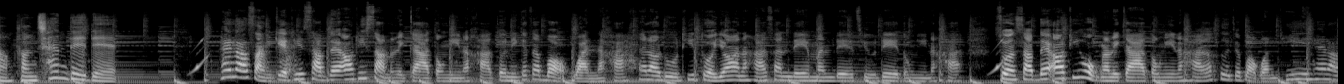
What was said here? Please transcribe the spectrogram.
3 ฟังก์ชันเด็ด ให้เราสังเกตที่ซับไดอัลที่3นาฬิกาตรงนี้นะคะ ตัวนี้ก็จะบอกวันนะคะ ให้เราดูที่ตัวย่อนะคะ Sunday Monday Tuesday ตรงนี้นะคะ ส่วนซับไดอัลที่ 6 นาฬิกาตรงนี้นะคะ ก็คือจะบอกวันที่ให้เรา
